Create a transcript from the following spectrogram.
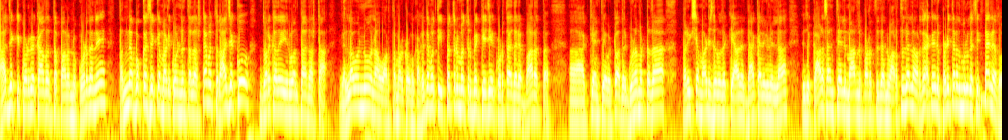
ರಾಜ್ಯಕ್ಕೆ ಕೊಡಬೇಕಾದಂಥ ಪಾಲನ್ನು ಕೊಡದೇ ತನ್ನ ಬೊಕ್ಕಸಕ್ಕೆ ಮಾಡಿಕೊಂಡಂಥ ನಷ್ಟ ಮತ್ತು ರಾಜ್ಯಕ್ಕೂ ದೊರಕದೇ ಇರುವಂಥ ನಷ್ಟ. ಇವೆಲ್ಲವನ್ನು ನಾವು ಅರ್ಥ ಮಾಡ್ಕೊಳ್ಬೇಕಾಗುತ್ತೆ. ಮತ್ತು ಇಪ್ಪತ್ತೊಂಬತ್ತು ರೂಪಾಯಿ ಕೆ ಜಿಗೆ ಕೊಡ್ತಾ ಇದ್ದಾರೆ ಭಾರತ್ ಅಕ್ಕಿ ಅಂತ ಹೇಳ್ಬಿಟ್ಟು. ಅದರ ಗುಣಮಟ್ಟದ ಪರೀಕ್ಷೆ ಮಾಡಿಸಿರುವುದಕ್ಕೆ ಯಾವುದೇ ದಾಖಲೆಗಳಿಲ್ಲ. ಇದು ಕಾಳಸಂತೆಯಲ್ಲಿ ಮಾರಲ್ಪಡುತ್ತದೆ ಅನ್ನುವ ಅರ್ಥದಲ್ಲಿ ನಾವು ಅರ್ಥ. ಯಾಕಂದರೆ ಪಡಿತರದ ಮೂಲಕ ಸಿಗ್ತಾ ಇಲ್ಲ ಅದು.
